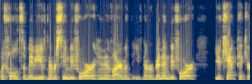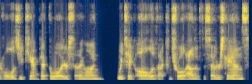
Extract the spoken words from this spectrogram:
with holds that maybe you've never seen before in an environment that you've never been in before. You can't pick your holds you can't pick the wall you're setting on we take all of that control out of the setter's hands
